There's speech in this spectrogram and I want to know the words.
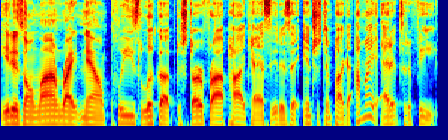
it is online right now. Please look up the Stir Fry podcast. It is an interesting podcast. I might add it to the feed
